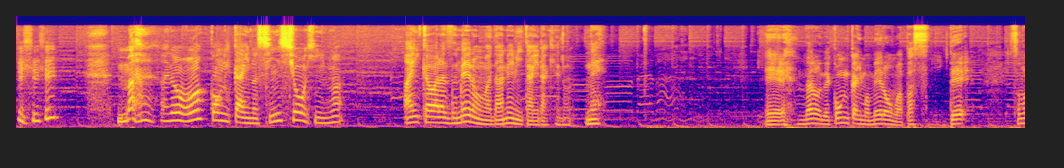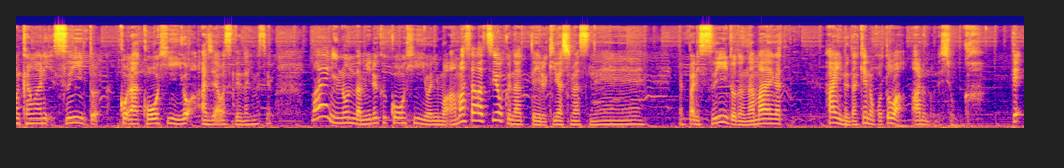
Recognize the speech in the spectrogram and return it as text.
まあ、どう今回の新商品は、相変わらずメロンはダメみたいだけどね。えー、なので今回もメロンはパスでその代わりスイートコラコーヒーを味わわせていただきますよ。前に飲んだミルクコーヒーよりも甘さが強くなっている気がしますね。やっぱりスイートと名前が入るだけのことはあるのでしょうか。で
